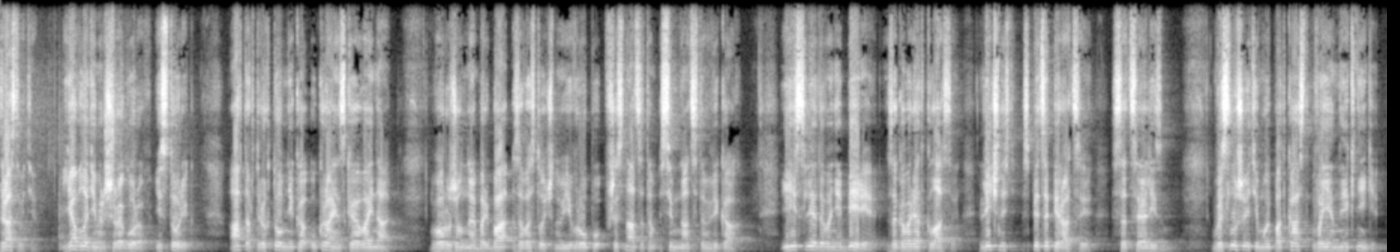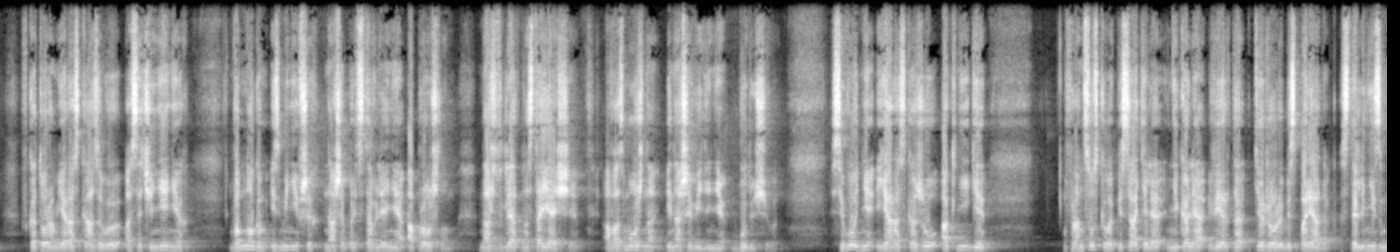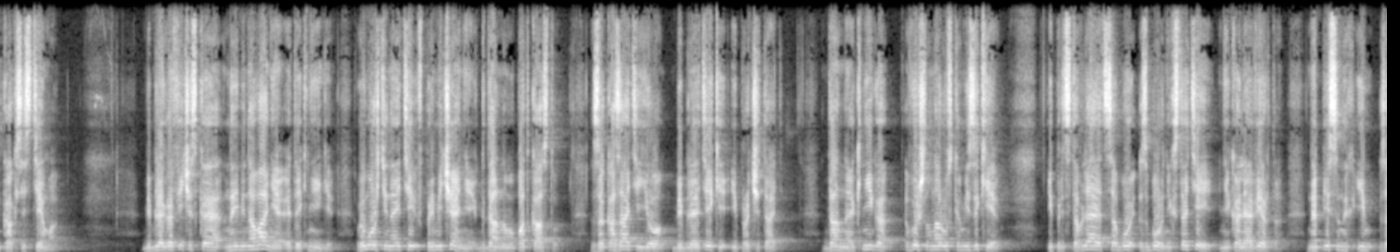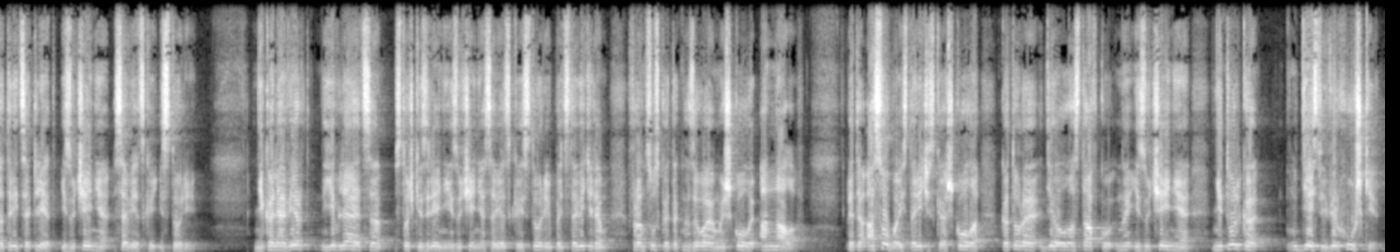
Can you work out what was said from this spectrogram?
Здравствуйте, я Владимир Широгоров, историк, автор трехтомника «Украинская война. Вооруженная борьба за Восточную Европу в XVI-XVII веках» и исследование Берия «Заговорят классы. Личность спецоперации. Социализм». Вы слушаете мой подкаст «Военные книги», в котором я рассказываю о сочинениях, во многом изменивших наше представление о прошлом, наш взгляд настоящее, а возможно и наше видение будущего. Сегодня я расскажу о книге французского писателя Николя Верта «Террор и беспорядок. Сталинизм как система». Библиографическое наименование этой книги вы можете найти в примечании к данному подкасту, заказать ее в библиотеке и прочитать. Данная книга вышла на русском языке и представляет собой сборник статей Николя Верта, написанных им за 30 лет изучения советской истории. Николя Верт является, с точки зрения изучения советской истории, представителем французской так называемой школы анналов. Это особая историческая школа, которая делала ставку на изучение не только действий верхушки,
